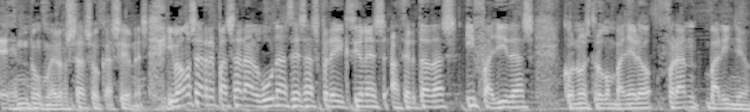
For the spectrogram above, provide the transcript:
en numerosas ocasiones. Y vamos a repasar algunas de esas predicciones acertadas y fallidas con nuestro compañero Fran Baliño.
